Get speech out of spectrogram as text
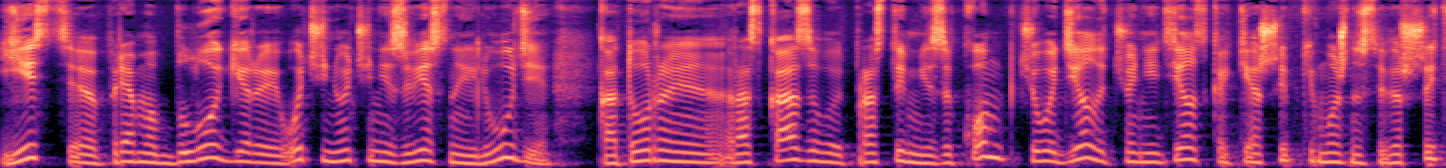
Есть э, прямо блогеры, очень-очень известные люди, которые рассказывают простым языком, чего делать, что не делать, какие ошибки можно совершить.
